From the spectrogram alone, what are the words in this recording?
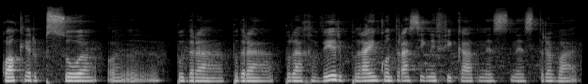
qualquer pessoa eh, poderá, poderá, poderá rever e poderá encontrar significado nesse, nesse trabalho.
